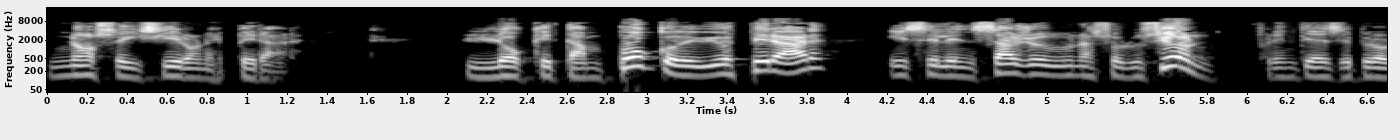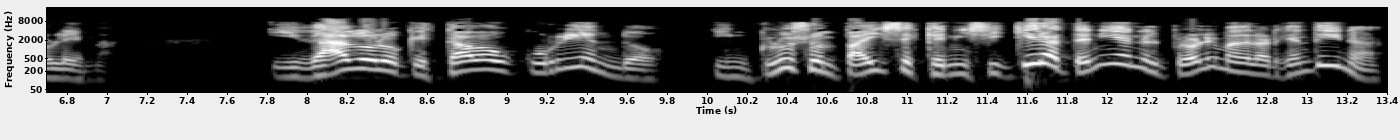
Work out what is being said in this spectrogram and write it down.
no se hicieron esperar. Lo que tampoco debió esperar es el ensayo de una solución frente a ese problema. Y dado lo que estaba ocurriendo, incluso en países que ni siquiera tenían el problema de la Argentina,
